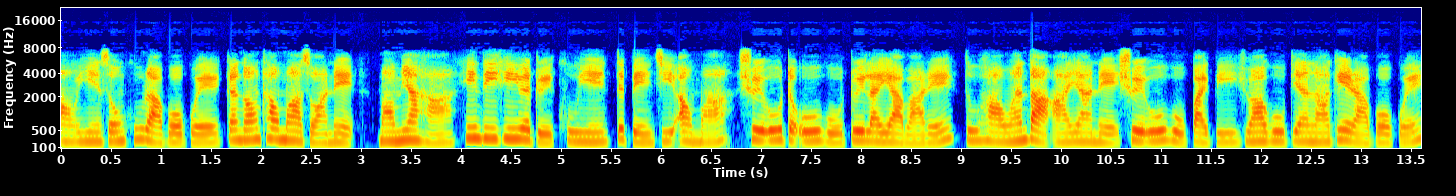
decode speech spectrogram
အောင်အရင်ဆုံးခူးတာပေါ့ကွယ်ကံကောင်းထောက်မစွာနဲ့မောင်မြဟာဟင်းသီးဟင်းရွက်တွေခူးရင်းတစ်ပင်ကြီးအောက်မှာရွှေအိုးတအိုးကိုတွေးလိုက်ရပါတယ်သူဟာဝမ်းသာအားရနဲ့ရွှေအိုးကိုပိုက်ပြီးရွာကိုပြန်လာခဲ့တာပေါ့ကွယ်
